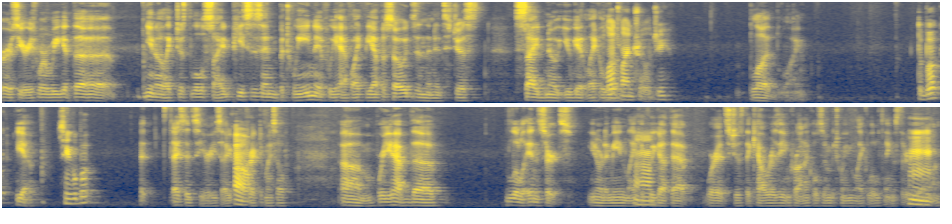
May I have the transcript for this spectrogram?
or series where we get the, you know, like just little side pieces in between if we have like the episodes and then it's just side note you get like a little Bloodline trilogy. bloodline. The book, Yeah, single book. I said series. I Oh. corrected myself. Um, where you have the little inserts. You know what I mean? Like Uh-huh. if we got that where it's just the Calrissian Chronicles in between like little things that are Hmm. going on.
